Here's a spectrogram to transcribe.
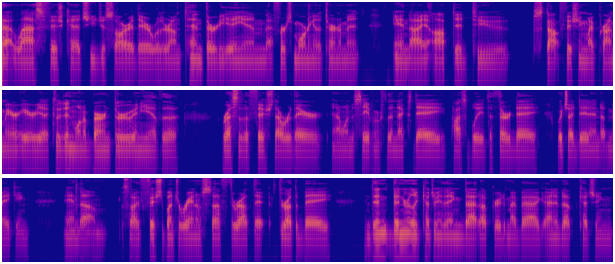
That last fish catch you just saw right there was around 10:30 a.m. that first morning of the tournament, and I opted to stop fishing my primary area because I didn't want to burn through any of the rest of the fish that were there, and I wanted to save them for the next day, possibly the third day, which I did end up making. And um, so I fished a bunch of random stuff throughout the throughout the bay, and didn't didn't really catch anything that upgraded my bag. I ended up catching,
